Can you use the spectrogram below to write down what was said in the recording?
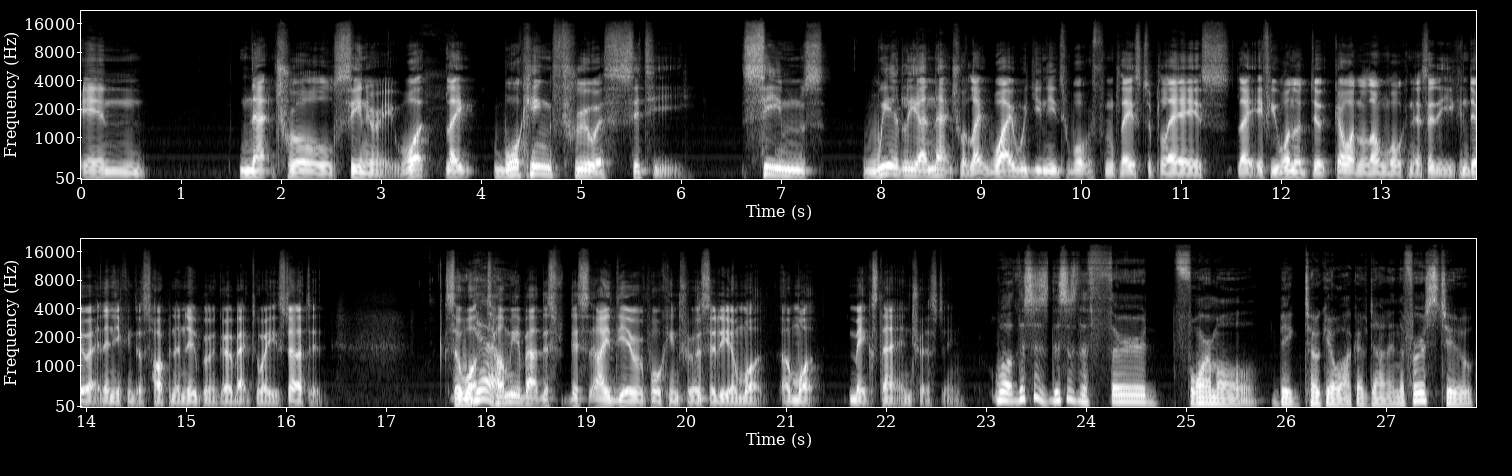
in natural scenery. What like walking through a city seems weirdly unnatural. Like why would you need to walk from place to place? Like if you want to do, go on a long walk in the city, you can do it and then you can just hop in an Uber and go back to where you started. So what? Yeah. Tell me about this this idea of walking through a city and what and what makes that interesting. Well, this is this is the third formal big Tokyo walk I've done. In the first two,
